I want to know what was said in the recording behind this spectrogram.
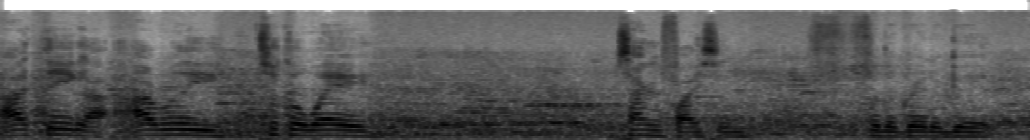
I think I really took away sacrificing for the greater good.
